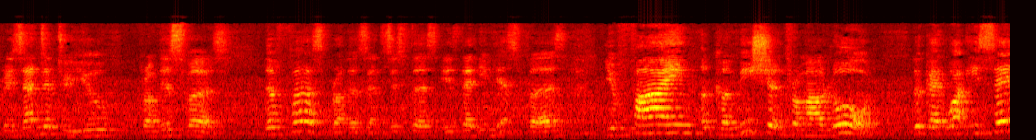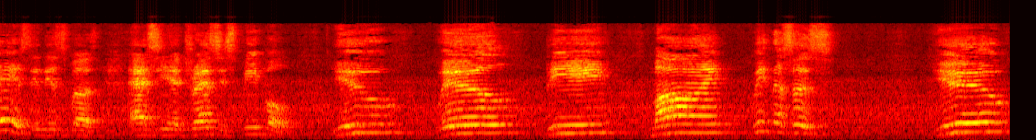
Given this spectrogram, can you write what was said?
presented to you from this verse. The first, brothers and sisters, is that in this verse, you find a commission from our Lord. Look at what he says in this verse as he addresses people. You will be my witnesses. You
